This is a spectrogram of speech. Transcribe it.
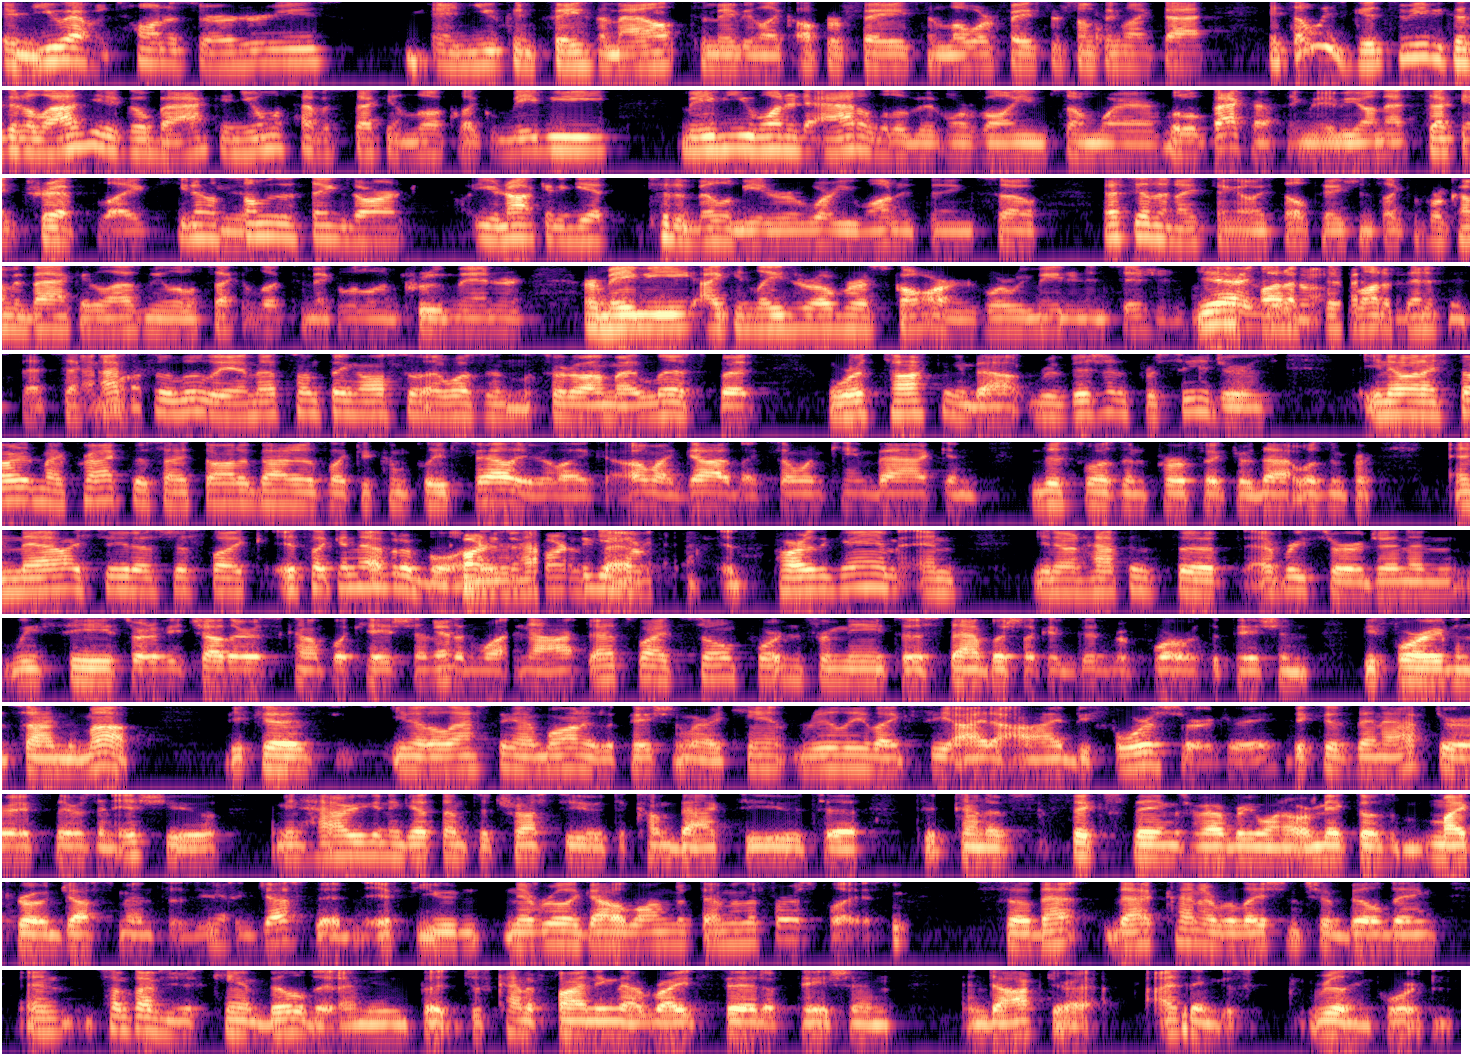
if Mm. you have a ton of surgeries and you can phase them out to maybe like upper face and lower face or something like that, it's always good to me because it allows you to go back and you almost have a second look. Like maybe maybe you wanted to add a little bit more volume somewhere, a little fat grafting maybe on that second trip. Like you know, Yeah. some of the things aren't you're not going to get to the millimeter of where you wanted things. So that's the other nice thing I always tell patients. Like if we're coming back, it allows me a little second look to make a little improvement, or or maybe I can laser over a scar where we made an incision. Yeah, there's a lot of know, there's a lot of benefits to that second look. Absolutely. And that's something also that wasn't sort of on my list, but worth talking about revision procedures. You know, when I started my practice, I thought about it as like a complete failure. Like, oh my God, like someone came back and this wasn't perfect or that wasn't perfect. And now I see it as just like, it's like inevitable. Part I mean, it part of the game. every- it's part of the game. And, you know, it happens to every surgeon and we see sort of each other's complications Yep. and whatnot. That's why it's so important for me to establish like a good rapport with the patient before I even sign them up because you know the last thing i want is a patient where i can't really like see eye to eye before surgery because then after if there's an issue i mean how are you going to get them to trust you to come back to you to to kind of fix things however you want or make those micro adjustments as you Yeah. suggested if you never really got along with them in the first place so that that kind of relationship building and sometimes you just can't build it i mean but just kind of finding that right fit of patient and doctor i think is really important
